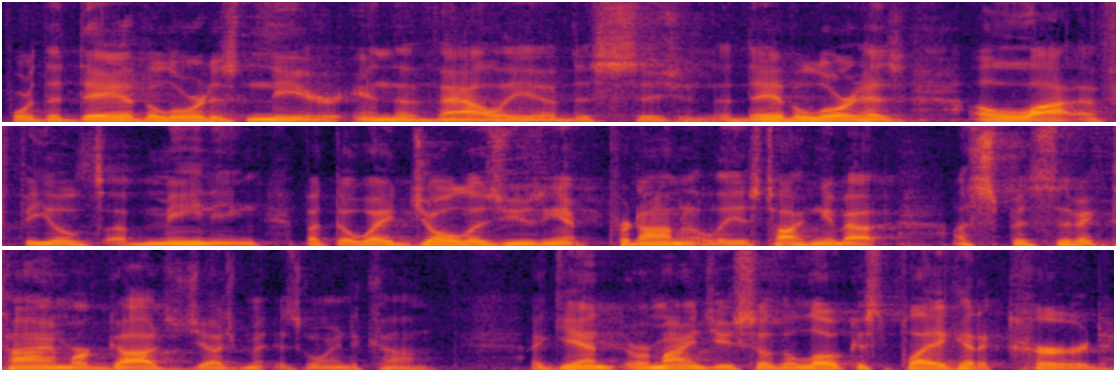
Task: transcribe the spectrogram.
For the day of the Lord is near in the valley of decision. The day of the Lord has a lot of fields of meaning, but the way Joel is using it predominantly is talking about a specific time where God's judgment is going to come. Again, to remind you, so the locust plague had occurred,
